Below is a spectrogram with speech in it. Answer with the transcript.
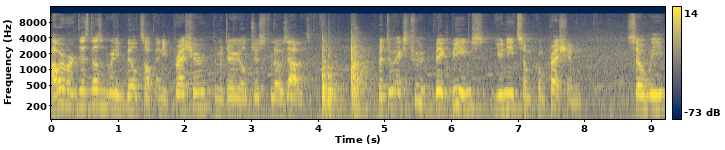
However, this doesn't really build up any pressure, the material just flows out. But to extrude big beams, you need some compression. So we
